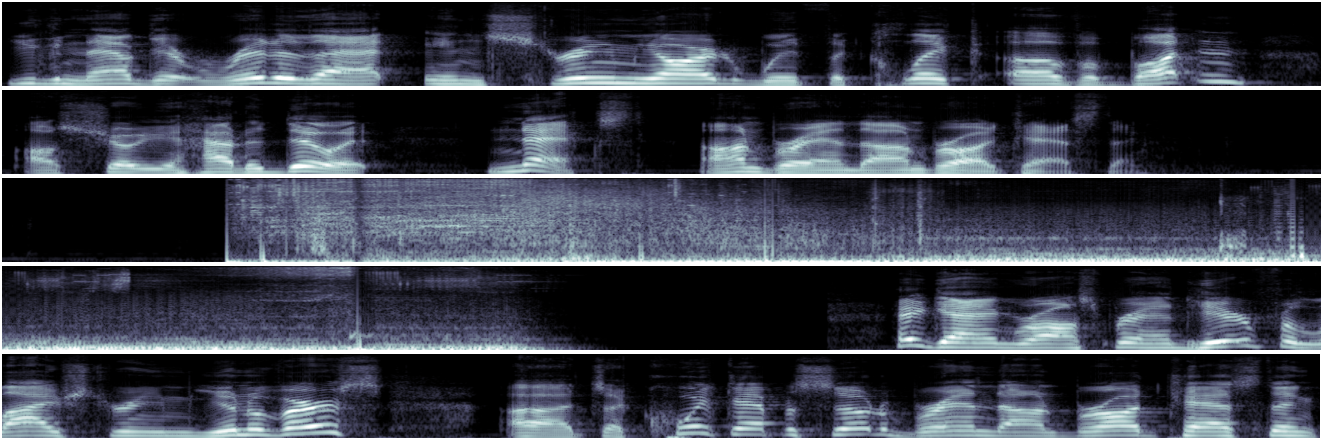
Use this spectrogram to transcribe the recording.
You can now get rid of that in StreamYard with the click of a button. I'll show you how to do it next on Brand on Broadcasting. Hey gang, Ross Brand here for Livestream Universe. Uh, it's a quick episode of Brand on Broadcasting.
